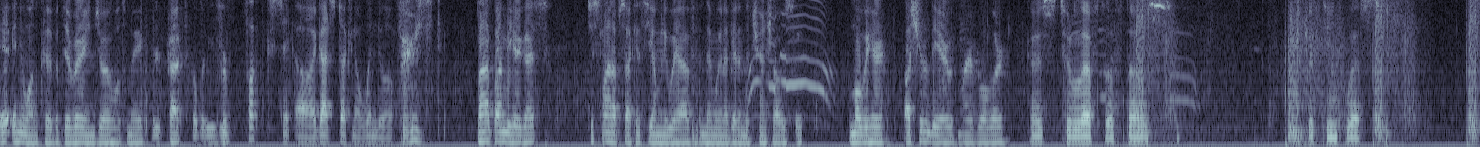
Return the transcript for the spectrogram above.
A- anyone could, but they're very enjoyable to make. They're practical but easy. For fuck's sake. Oh, I got stuck in a window at first. Line up on me here, guys. Just line up so I can see how many we have, and then we're gonna get in the trench, obviously. I'm over here. I'll shoot in the air with my revolver. Goes to the left of those. 15th west. Vive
